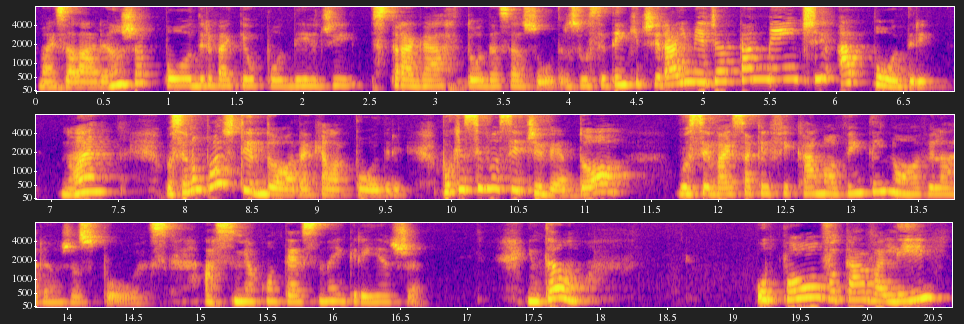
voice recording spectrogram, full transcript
mas a laranja podre vai ter o poder de estragar todas as outras. Você tem que tirar imediatamente a podre, não é? Você não pode ter dó daquela podre, porque se você tiver dó, você vai sacrificar 99 laranjas boas. Assim acontece na igreja. Então, o povo estava ali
